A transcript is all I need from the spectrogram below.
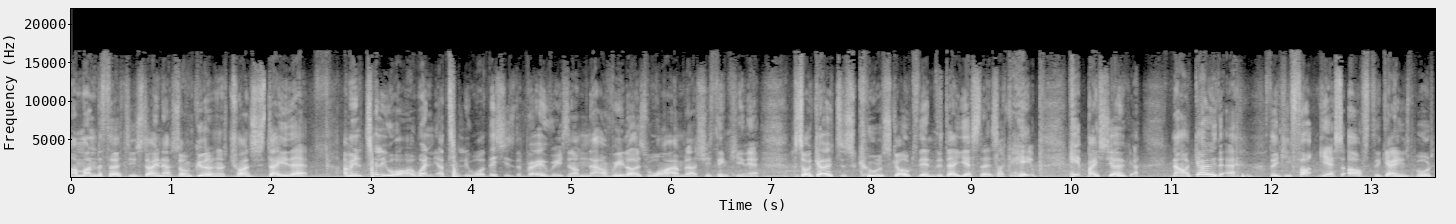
I'm, under 13 stone now, so I'm good. I'm going to try and stay there. I mean, I tell you what, I went. I tell you what, this is the very reason I'm now realised why I'm actually thinking it. So I go to School of Sculpt at the end of the day yesterday. It's like a hip hip based yoga. Now I go there thinking, fuck yes, after the games board,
